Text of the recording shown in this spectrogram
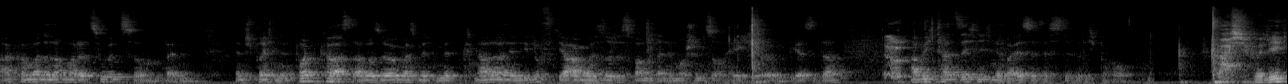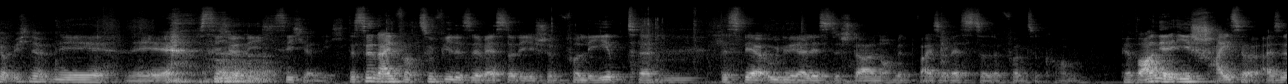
Ja, kommen wir dann nochmal dazu zum, beim entsprechenden Podcast, aber so irgendwas mit, mit Knallern in die Luft jagen oder so, das war mir dann immer schon so echt irgendwie. Also da habe ich tatsächlich eine weiße Weste, würde ich behaupten. Ich überlege, ob ich eine. Nee, nee, sicher nicht, sicher nicht. Das sind einfach zu viele Silvester, die ich schon verlebt. Das wäre unrealistisch, da noch mit weißer Weste davon zu kommen. Wir waren ja eh scheiße. Also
